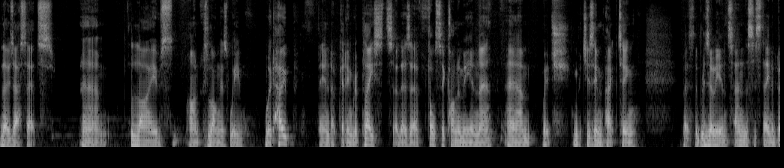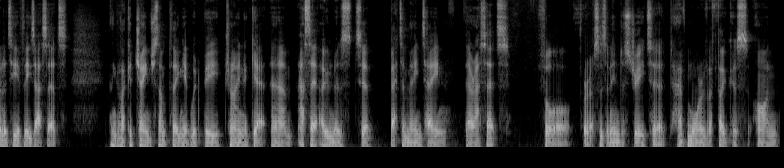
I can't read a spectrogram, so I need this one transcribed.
those assets' um, lives aren't as long as we would hope they end up getting replaced. So there's a false economy in there, um, which which is impacting both the resilience and the sustainability of these assets. I think if I could change something, it would be trying to get um, asset owners to better maintain their assets for for us as an industry to, to, have more of a focus on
